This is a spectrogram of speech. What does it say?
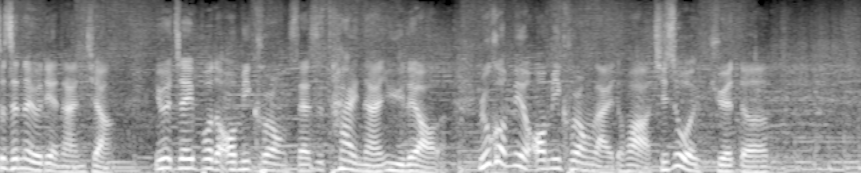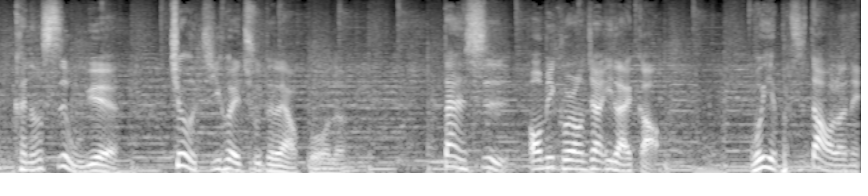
这真的有点难讲。”因为这一波的 Omicron 实在是太难预料了。如果没有 Omicron 来的话，其实我觉得可能四五月就有机会出得了国了。但是 Omicron 这样一来搞，我也不知道了呢。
